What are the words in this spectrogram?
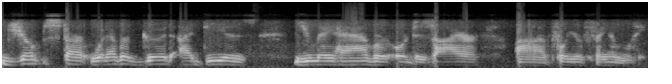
jumpstart whatever good ideas you may have or, or desire uh, for your family.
